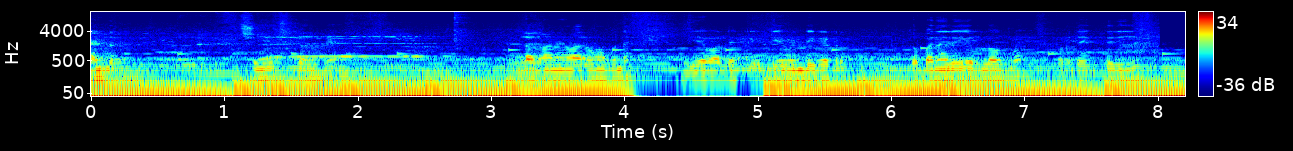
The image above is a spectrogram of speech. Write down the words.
एंड चेंज करके लगाने वाला हूँ अपने ये वाले के टी एम इंडिकेटर तो बने रहिए ब्लॉग में और देखते रहिए।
